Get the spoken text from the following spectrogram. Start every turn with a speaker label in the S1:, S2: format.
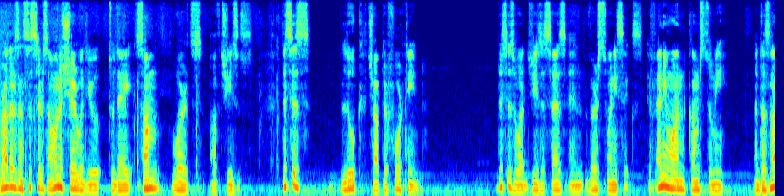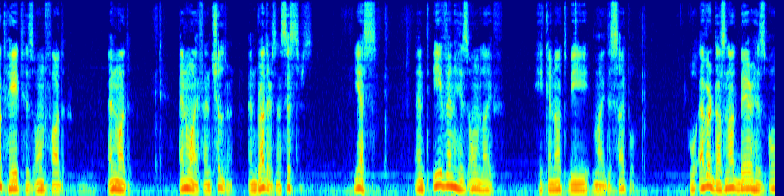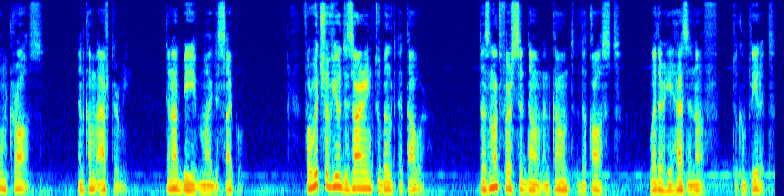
S1: brothers and sisters, I want to share with you today some words of Jesus. This is Luke chapter 14. This is what Jesus says in verse 26 If anyone comes to me and does not hate his own father and mother and wife and children and brothers and sisters, yes, and even his own life, he cannot be my disciple. Whoever does not bear his own cross and come after me cannot be my disciple. For which of you desiring to build a tower does not first sit down and count the cost, whether he has enough to complete it?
